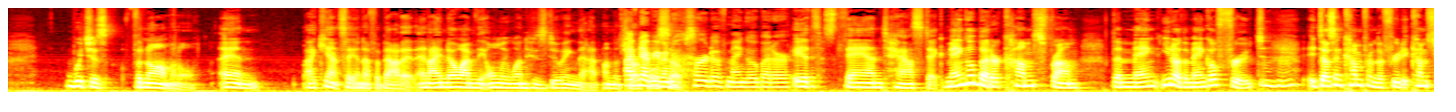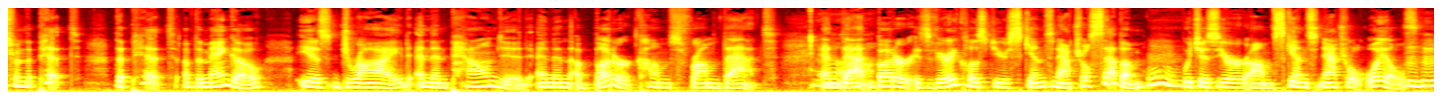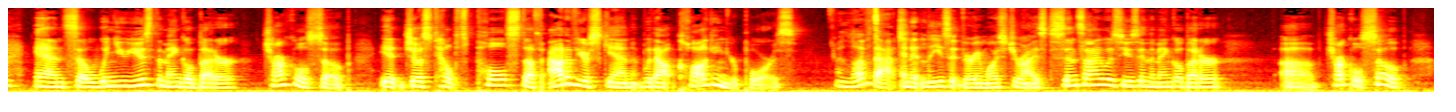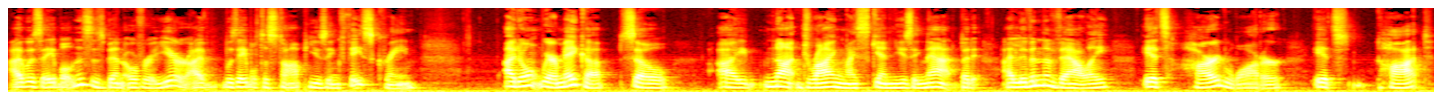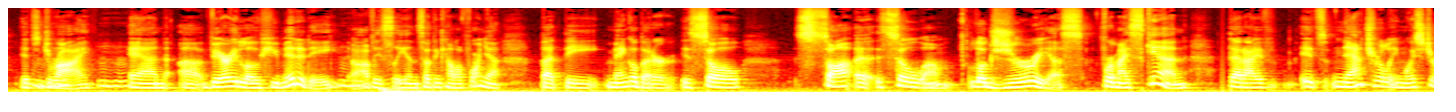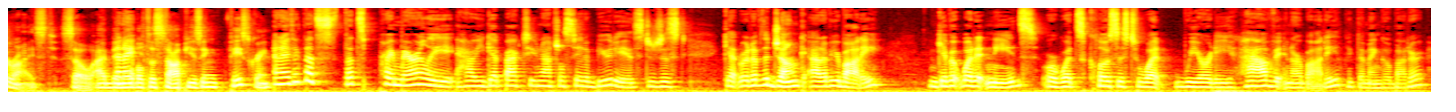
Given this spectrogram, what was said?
which is phenomenal. And I can't say enough about it. And I know I'm the only one who's doing that on the charcoal I've never even soaps. heard of mango butter. It's fantastic. Mango butter comes from the mango, you know, the mango fruit. Mm-hmm. It doesn't come from the fruit. It comes from the pit. The pit of the mango is dried and then pounded, and then a butter comes from that. And Ah. that butter is very close to your skin's natural sebum, Mm. which is your um, skin's natural oils. Mm-hmm. And so when you use the mango butter charcoal soap, it just helps pull stuff out of your skin without clogging your pores I love that. and it leaves it very moisturized. Since I was using the mango butter uh, charcoal soap, I was able, and this has been over a year, I was able to stop using face cream. I don't wear makeup, so I'm not drying my skin using that, but I live in the valley. It's hard water. It's hot, it's dry, and uh, very low humidity, obviously in Southern California. But the mango butter is so so, uh, so um, luxurious for my skin that I've it's naturally moisturized. So I've been I- able to stop using face cream. And I think that's that's primarily how you get back to your natural state of beauty is to just get rid of the junk out of your body and give it what it needs or what's closest to what we already have in our body, like the mango butter.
